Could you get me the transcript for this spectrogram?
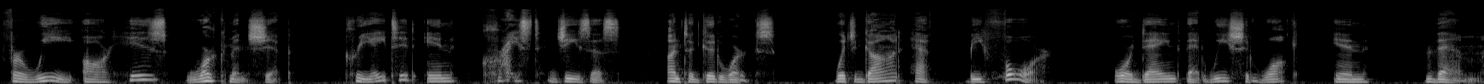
For we are his workmanship, created in Christ Jesus unto good works, which God hath before ordained that we should walk in them.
